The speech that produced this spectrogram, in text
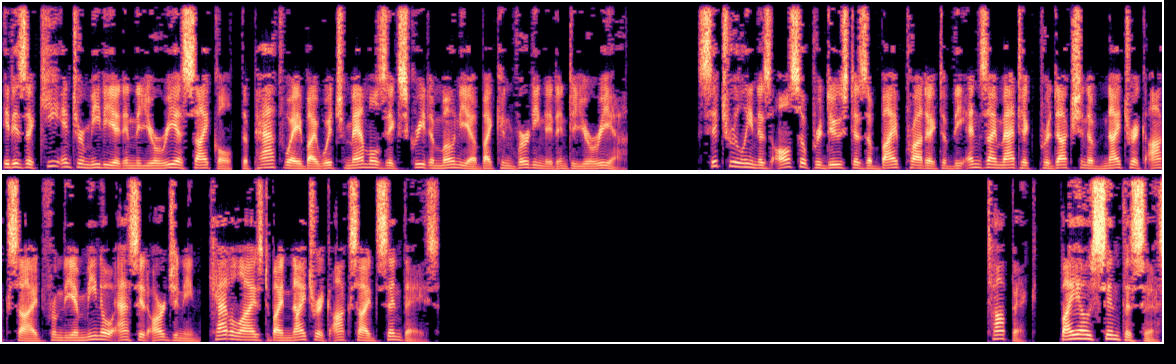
It is a key intermediate in the urea cycle, the pathway by which mammals excrete ammonia by converting it into urea. Citrulline is also produced as a byproduct of the enzymatic production of nitric oxide from the amino acid arginine, catalyzed by nitric oxide synthase. Biosynthesis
